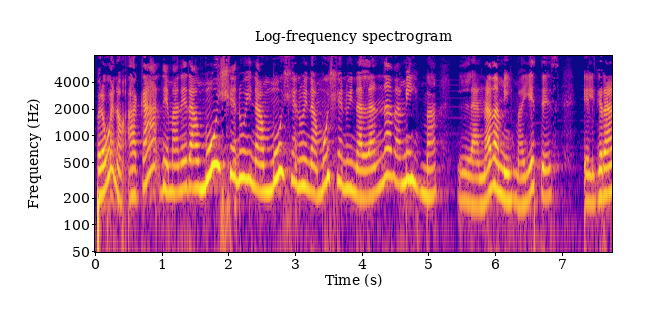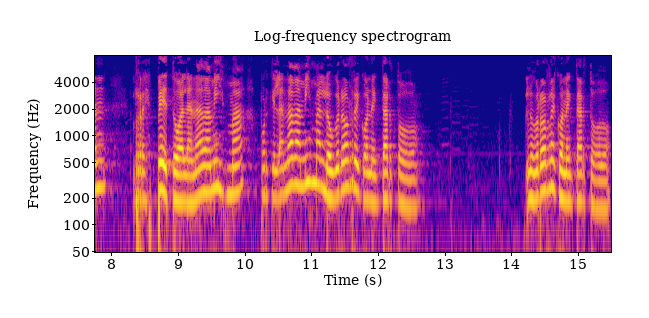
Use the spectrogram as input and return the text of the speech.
Pero bueno, acá de manera muy genuina, muy genuina, muy genuina, la nada misma, la nada misma, y este es el gran respeto a la nada misma, porque la nada misma logró reconectar todo. Logró reconectar todo.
